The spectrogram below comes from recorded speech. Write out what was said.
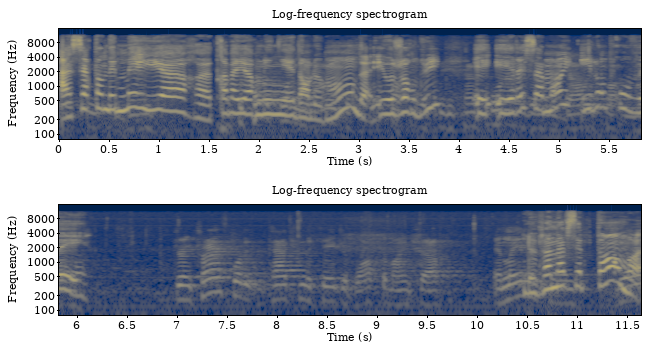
a certains des meilleurs euh, travailleurs miniers dans le monde et aujourd'hui et, et récemment, ils l'ont prouvé. Le 29 septembre,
